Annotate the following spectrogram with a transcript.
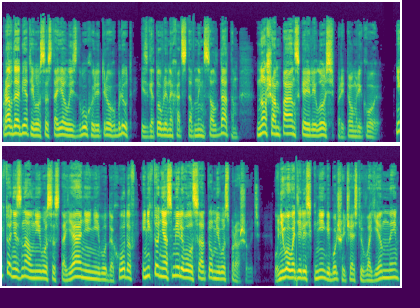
Правда, обед его состоял из двух или трех блюд, изготовленных отставным солдатом, но шампанское лилось притом рекою. Никто не знал ни его состояния, ни его доходов, и никто не осмеливался о том его спрашивать. У него водились книги, большей частью военные,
